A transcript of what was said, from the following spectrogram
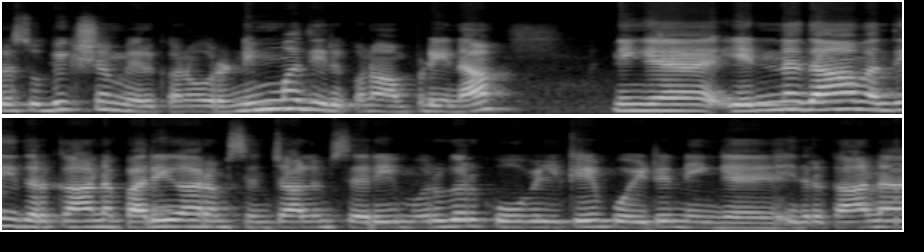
ஒரு சுபிக்ஷம் இருக்கணும் ஒரு நிம்மதி இருக்கணும் அப்படின்னா நீங்கள் என்னதான் வந்து இதற்கான பரிகாரம் செஞ்சாலும் சரி முருகர் கோவிலுக்கே போயிட்டு நீங்கள் இதற்கான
